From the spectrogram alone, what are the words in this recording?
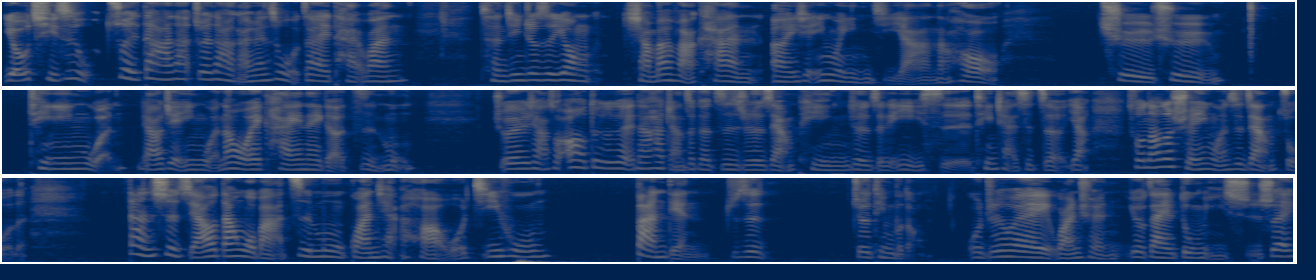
尤其是最大大最大的改变是我在台湾。曾经就是用想办法看呃一些英文影集啊，然后去去听英文，了解英文。那我会开那个字幕，就会想说哦，对对对，那他讲这个字就是这样拼，就是这个意思，听起来是这样。所以那时候学英文是这样做的。但是只要当我把字幕关起来的话，我几乎半点就是就听不懂，我就会完全又再度迷失。所以。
